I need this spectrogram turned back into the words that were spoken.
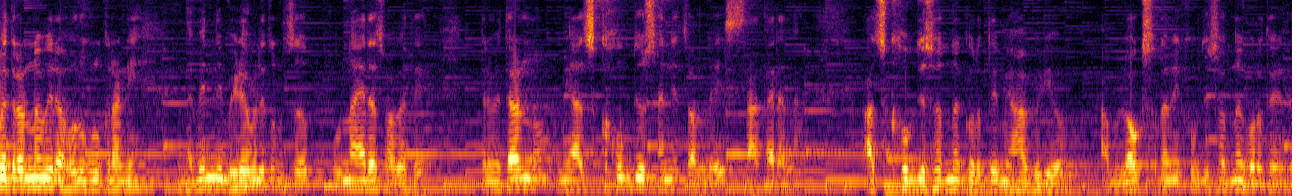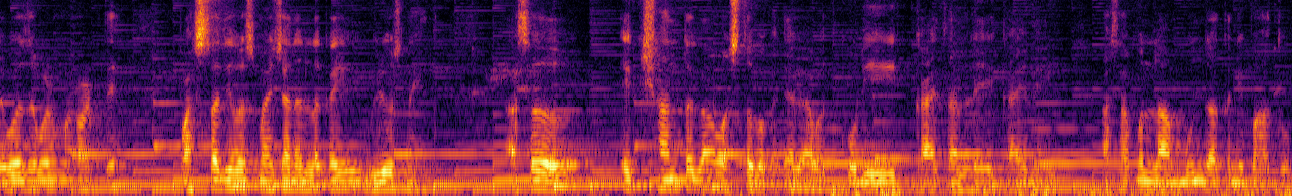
मित्रांनो मी राहुल कुलकर्णी. नवीन व्हिडिओमध्ये तुमचं पुन्हा एकदा स्वागत आहे. तर मित्रांनो मी आज खूप दिवसांनी चाललो आहे साताऱ्याला. आज खूप दिवसातनं करतो मी हा व्हिडिओ. हा ब्लॉगसुद्धा मी खूप दिवसातनं करतो आहे जवळजवळ मला वाटते पाच सहा दिवस माझ्या चॅनलला काही व्हिडिओज नाहीत. असं एक शांत गाव असतं बघा त्या गावात. कोणी काय चाललं आहे काय नाही असं आपण लांबून जाताना पाहतो.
